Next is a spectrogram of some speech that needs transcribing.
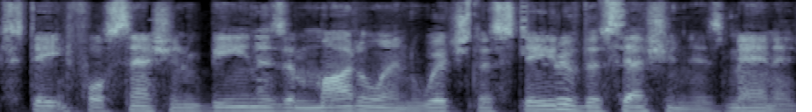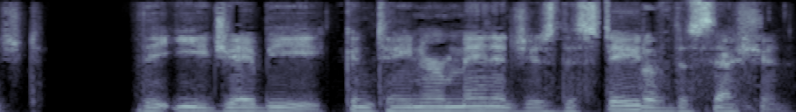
Stateful session bean is a model in which the state of the session is managed. The EJB container manages the state of the session.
